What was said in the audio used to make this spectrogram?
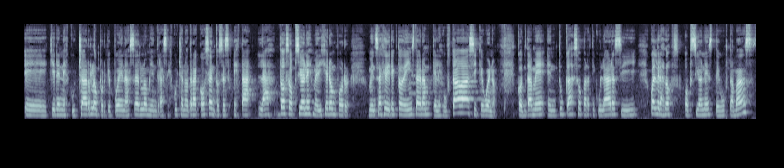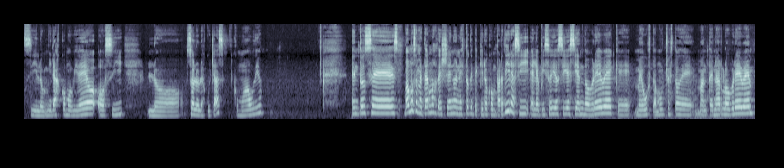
eh, quieren escucharlo porque pueden hacerlo mientras escuchan otra cosa. Entonces está las dos opciones, me dijeron por mensaje directo de Instagram que les gustaba, así que bueno, contame en tu caso particular si cuál de las dos opciones te gusta más, si lo miras como video o si lo, solo lo escuchás como audio. Entonces, vamos a meternos de lleno en esto que te quiero compartir, así el episodio sigue siendo breve, que me gusta mucho esto de mantenerlo breve.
